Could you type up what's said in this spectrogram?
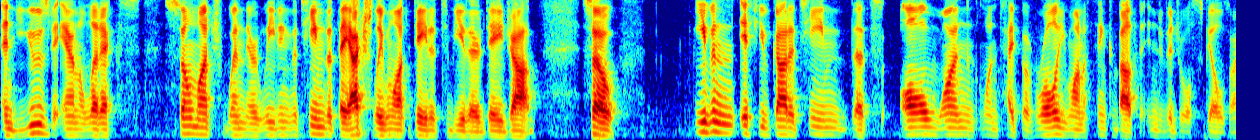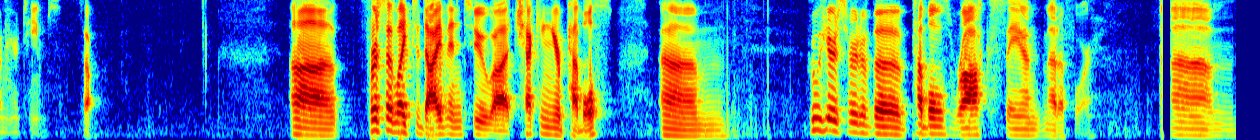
and used analytics so much when they're leading the team that they actually want data to be their day job. So even if you've got a team that's all one, one type of role, you want to think about the individual skills on your teams. So uh, first I'd like to dive into uh, checking your pebbles. Um, who here's heard of the pebbles, rocks, sand metaphor? Um,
